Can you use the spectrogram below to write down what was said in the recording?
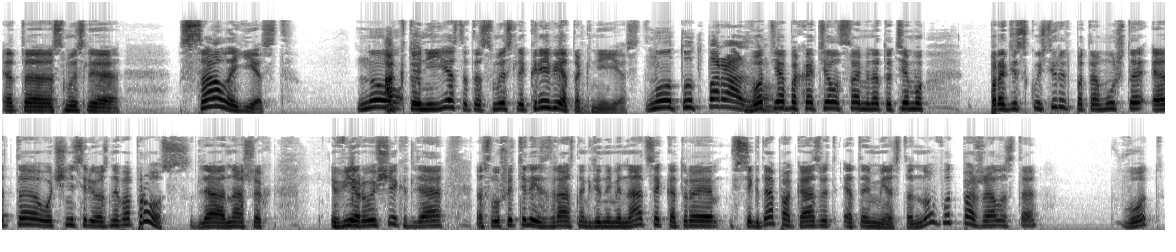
это в смысле сало ест, но... А кто не ест, это в смысле креветок не ест. Ну, тут по-разному. Вот я бы хотел с вами на эту тему продискуссировать, потому что это очень серьезный вопрос для наших верующих, для слушателей из разных деноминаций, которые всегда показывают это место. Ну вот, пожалуйста, вот.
